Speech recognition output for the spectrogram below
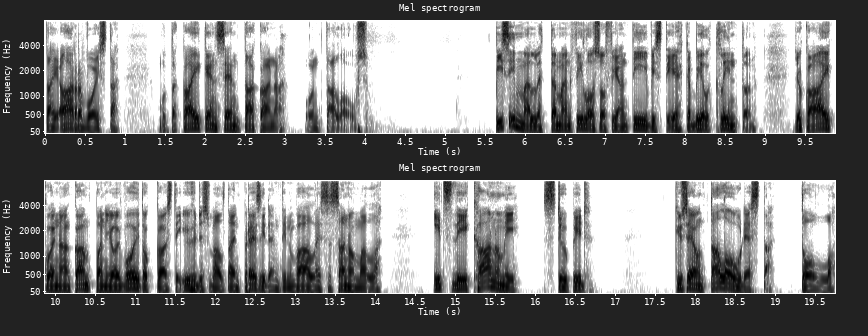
tai arvoista, mutta kaiken sen takana on talous. Pisimmälle tämän filosofian tiivisti ehkä Bill Clinton, joka aikoinaan kampanjoi voitokkaasti Yhdysvaltain presidentin vaaleissa sanomalla It's the economy, stupid. Kyse on taloudesta, tollo.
